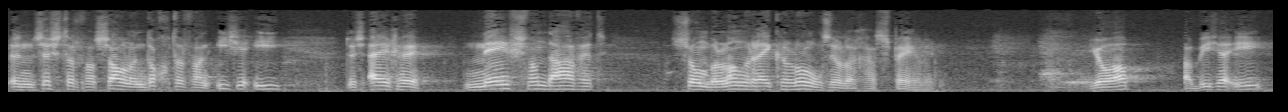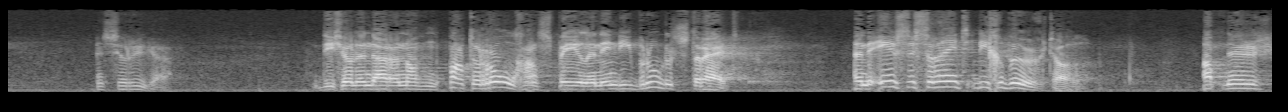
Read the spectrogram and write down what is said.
een zuster van Saul, een dochter van Izei, dus eigen neefs van David, zo'n belangrijke rol zullen gaan spelen. Joab, Abishai en Seruja. Die zullen daar een aparte rol gaan spelen in die broederstrijd. En de eerste strijd die gebeurt al. Abner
